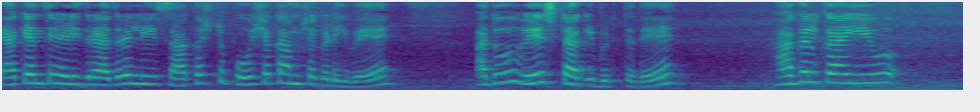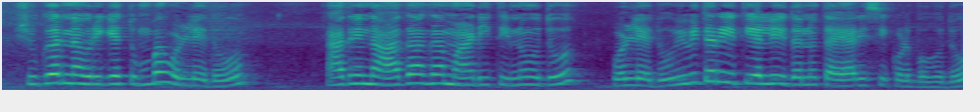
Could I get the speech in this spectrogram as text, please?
ಯಾಕೆಂತ ಹೇಳಿದರೆ ಅದರಲ್ಲಿ ಸಾಕಷ್ಟು ಪೋಷಕಾಂಶಗಳಿವೆ. ಅದು ವೇಸ್ಟ್ ಆಗಿ ಬಿಡ್ತದೆ. ಹಾಗಲಕಾಯಿಯು ಶುಗರ್ನವರಿಗೆ ತುಂಬ ಒಳ್ಳೆಯದು ಆದ್ದರಿಂದ ಆಗಾಗ ಮಾಡಿ ತಿನ್ನುವುದು ಒಳ್ಳೆಯದು ವಿವಿಧ ರೀತಿಯಲ್ಲಿ ಇದನ್ನು ತಯಾರಿಸಿಕೊಳ್ಳಬಹುದು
